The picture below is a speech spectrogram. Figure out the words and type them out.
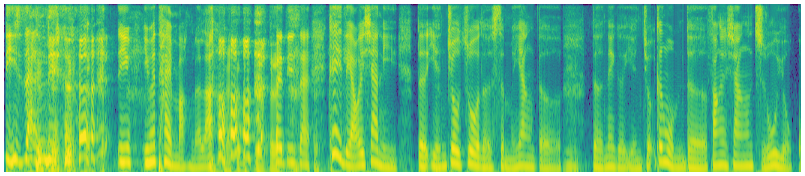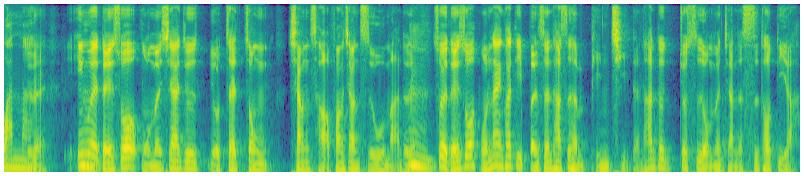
第三年了，因因为太忙了啦，对，第三可以聊一下你的研究做了什么样的、嗯的那个研究，跟我们的芳香植物有关吗？对对？因为等于说我们现在就是有在种香草、芳香植物嘛，对不对？嗯所以等于说我那一块地本身它是很贫瘠的，它都就是我们讲的石头地啦。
